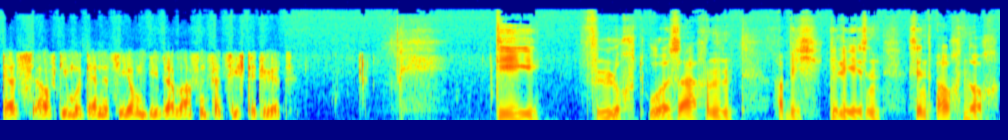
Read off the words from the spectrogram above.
dass auf die Modernisierung dieser Waffen verzichtet wird. Die Fluchtursachen, habe ich gelesen, sind auch noch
